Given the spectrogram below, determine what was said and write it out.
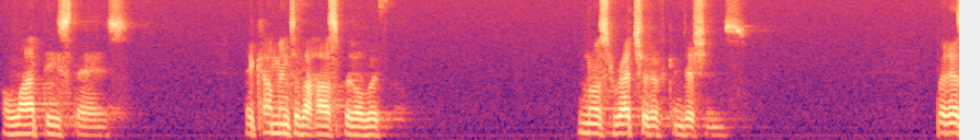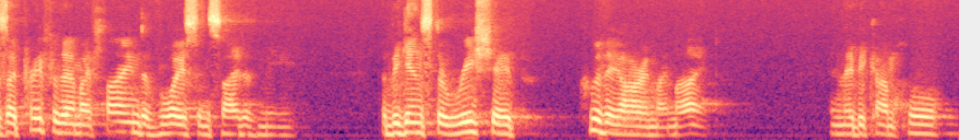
a lot these days. They come into the hospital with the most wretched of conditions. But as I pray for them, I find a voice inside of me that begins to reshape who they are in my mind. And they become whole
